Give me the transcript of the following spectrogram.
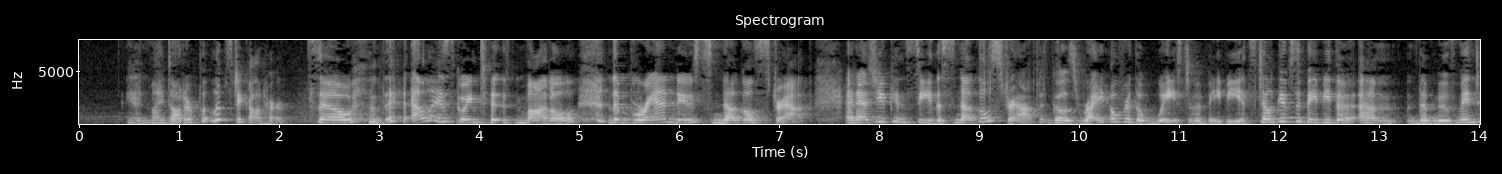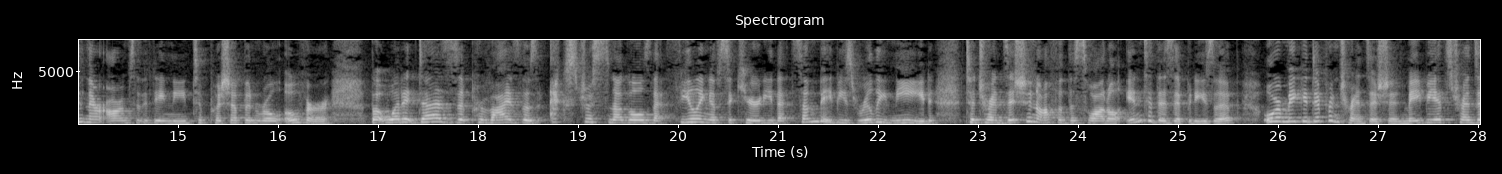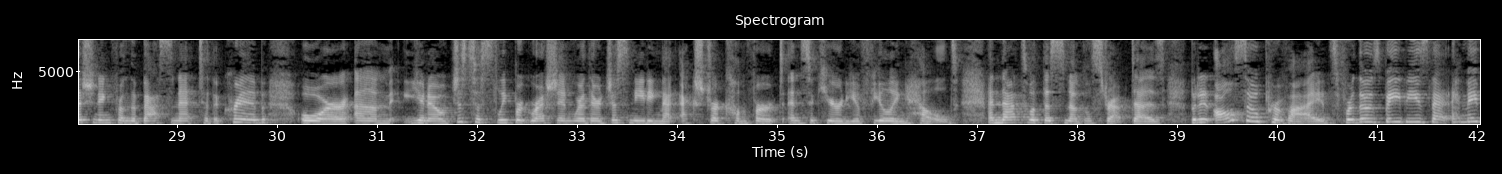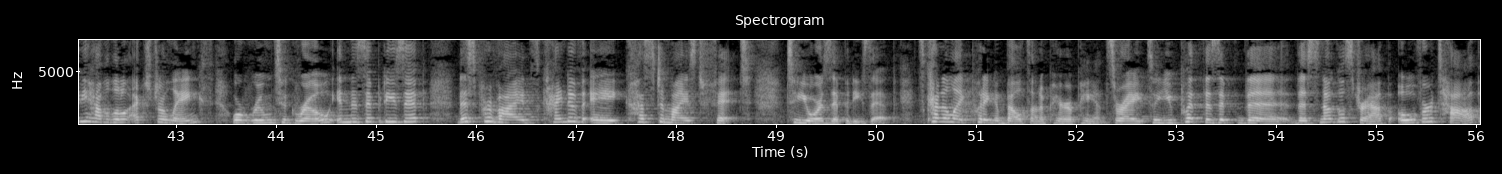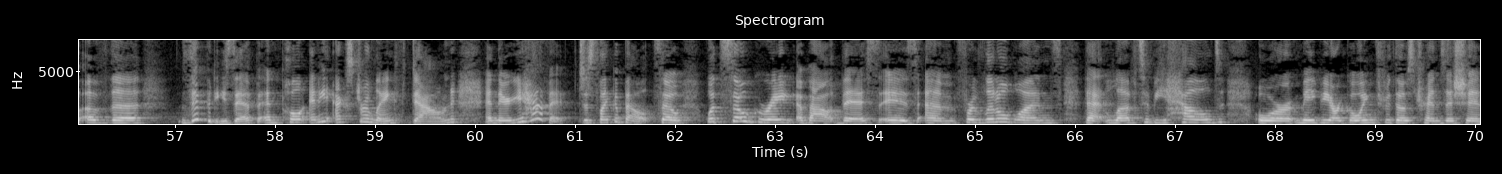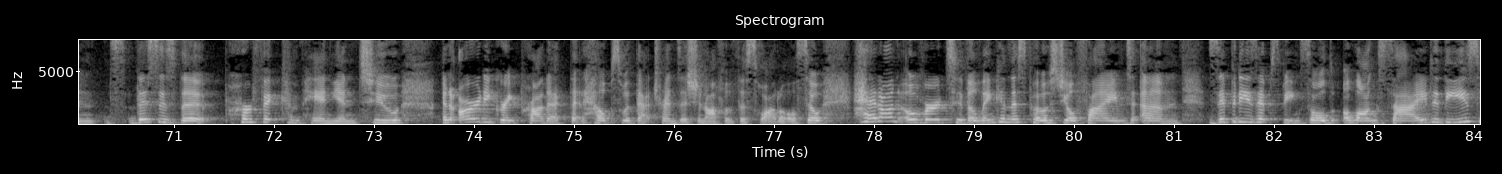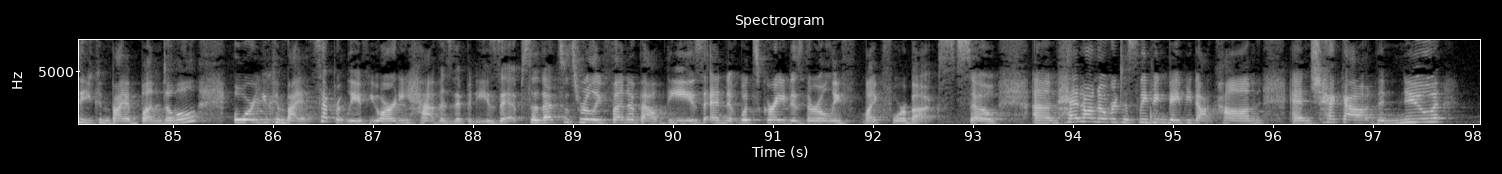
And my daughter put lipstick on her. So Ella is going to model the brand new snuggle strap. And as you can see, the snuggle strap goes right over the waist of a baby. It still gives a baby the, um, the movement in their arms that they need to push up and roll over. But what it does is it provides those extra snuggles, that feeling of security that some babies really need to transition off of the swaddle into the Zipadee-Zip or make a different transition. Maybe it's transitioning from the bassinet to the crib or, um, you know, just a sleep regression where they're just needing that extra comfort and security of feeling held. And that's what the snuggle strap does. But it also provides for those babies that maybe have a little extra length or room to grow in the Zipadee-Zip, this provides kind of a customized fit to your Zipadee-Zip. It's kind of like putting a belt on a pair of pants, right? So you put the zip the the snuggle strap over top of the Zipadee-Zip and pull any extra length down and there you have it just like a belt. So what's so great about this is um, for little ones that love to be held or maybe are going through those transitions this is the perfect companion to an already great product that helps with that transition off of the swaddle. So head on over to the link in this post. You'll find um, Zipadee-Zips being sold alongside these so you can buy a bundle or you can buy it separately if you already have a Zipadee-Zip. So that's what's really fun about these. And what's great is they're only like four bucks. So um, head on over to sleepingbaby.com and check out the new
